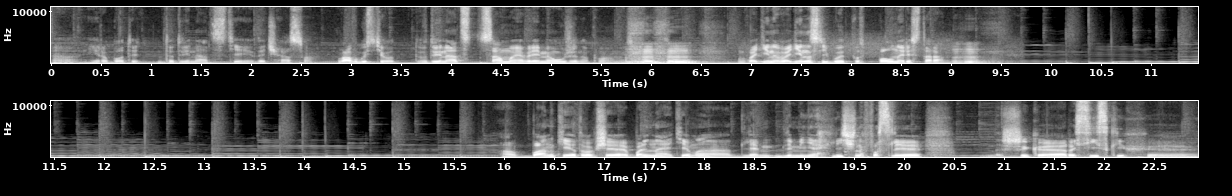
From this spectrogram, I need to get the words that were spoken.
а, и работать до 12, до часу. В августе вот в 12 самое время ужина, по-моему. В 11, в 11 будет полный ресторан. А банки это вообще больная тема для, для меня лично после шика российских э,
